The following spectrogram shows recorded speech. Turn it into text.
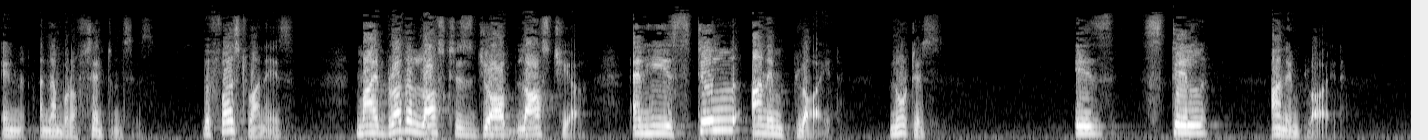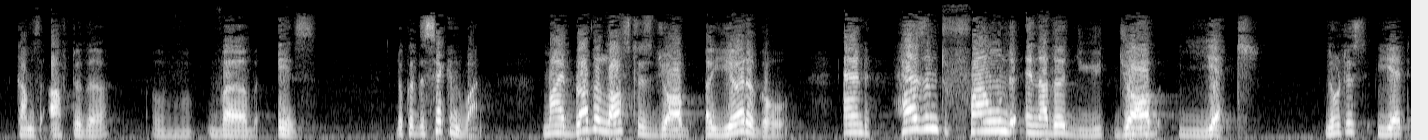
in a number of sentences. The first one is, my brother lost his job last year and he is still unemployed. Notice, is still unemployed comes after the verb is. Look at the second one. My brother lost his job a year ago and hasn't found another job yet. Notice yet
